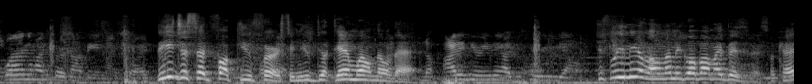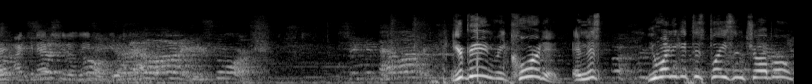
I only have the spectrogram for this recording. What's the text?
swearing in my store is not being nice. So I, He just said fuck you first, and you d- damn well know that. no, I didn't hear anything. I just hear you yell. Just leave me alone. Let me go about my business, okay? I can ask you to leave if you want. You're being recorded, and this. You want to get this place in trouble?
